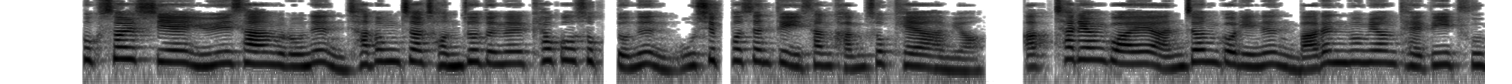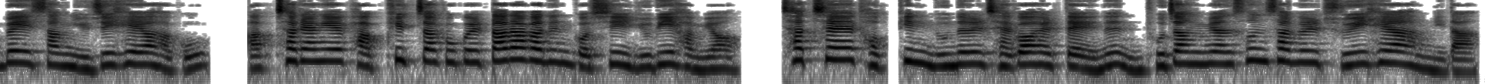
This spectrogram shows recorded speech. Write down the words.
폭설 시의 유의사항으로는 자동차 전조등을 켜고 속도는 50% 이상 감속해야 하며 앞 차량과의 안전거리는 마른路面 대비 2배 이상 유지해야 하고 앞 차량의 바퀴 자국을 따라가는 것이 유리하며 차체에 덮인 눈을 제거할 때에는 도장면 손상을 주의해야 합니다.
